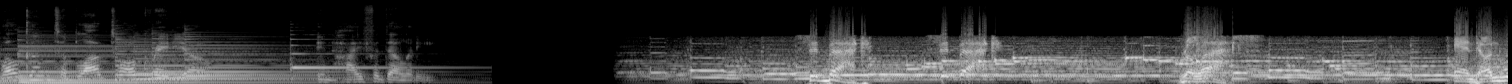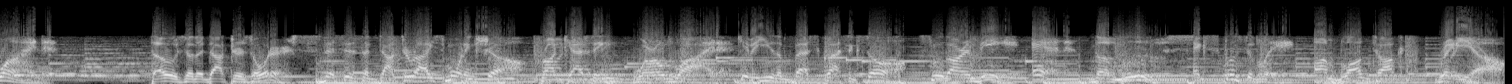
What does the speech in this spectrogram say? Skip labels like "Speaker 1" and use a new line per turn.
Welcome to Blog Talk Radio in high fidelity.
Sit back. Sit back. Relax. And unwind. Those are the doctor's orders. This is the Dr. Ice Morning Show, broadcasting worldwide, giving you the best classic soul, smooth R&B, and the blues exclusively on Blog Talk Radio.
